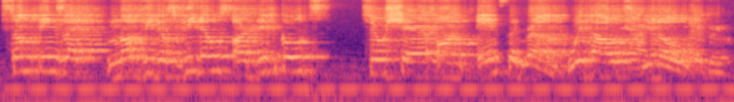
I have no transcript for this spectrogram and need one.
some things like not videos. Videos are difficult to share on Instagram without, you know.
